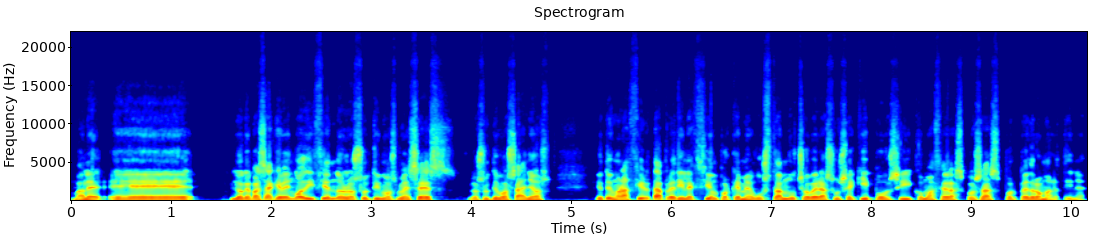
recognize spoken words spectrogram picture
¿Vale? Eh, lo que pasa es que vengo diciendo en los últimos meses, los últimos años, yo tengo una cierta predilección porque me gusta mucho ver a sus equipos y cómo hace las cosas por Pedro Martínez.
